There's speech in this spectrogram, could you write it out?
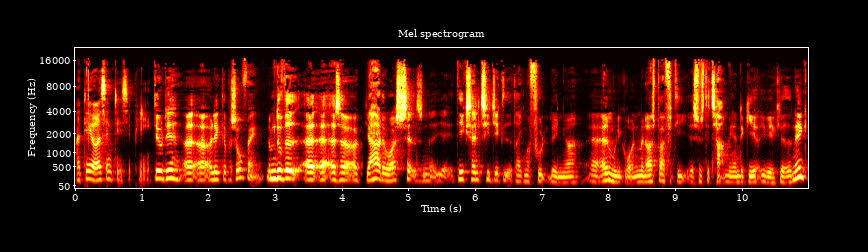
og det er også en disciplin. Det er jo det, at, at lægge dig på sofaen. Men du ved, altså, jeg har det jo også selv sådan, det er ikke særlig tit, jeg gider at drikke mig fuld længere, af alle mulige grunde, men også bare fordi, jeg synes, det tager mere, end det giver i virkeligheden. Ikke?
